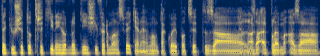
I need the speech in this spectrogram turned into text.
teď už je to třetí nejhodnotnější firma na světě, ne? Mám takový pocit. Za, za Applem a za...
